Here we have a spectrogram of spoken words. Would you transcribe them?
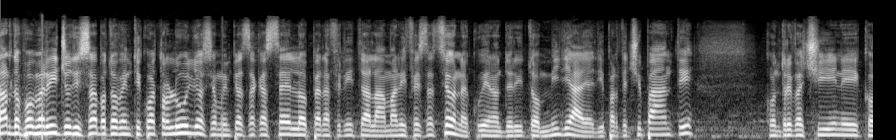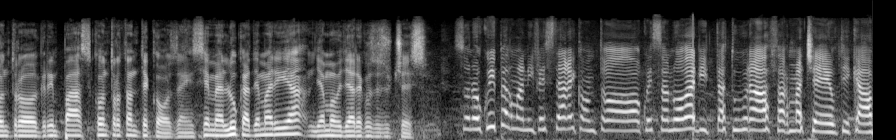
Tardo pomeriggio di sabato 24 luglio siamo in piazza Castello appena finita la manifestazione a cui hanno aderito migliaia di partecipanti contro i vaccini, contro il Green Pass, contro tante cose. Insieme a Luca De Maria andiamo a vedere cosa è successo. Sono qui per manifestare contro questa nuova dittatura farmaceutica.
